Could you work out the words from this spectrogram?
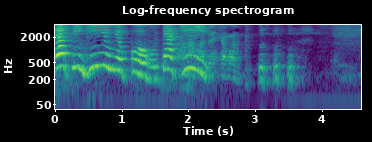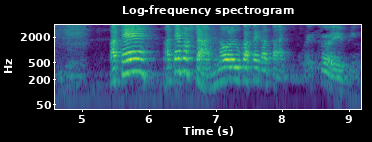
É o Pinguinho, meu povo. Tá aqui. Até, até mais tarde, na hora do café da tarde. É isso aí, Pingo.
